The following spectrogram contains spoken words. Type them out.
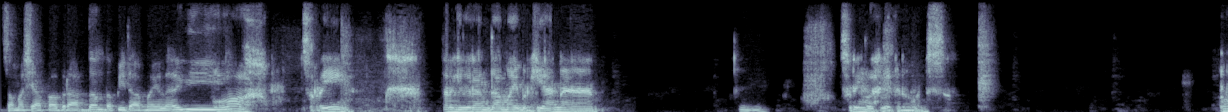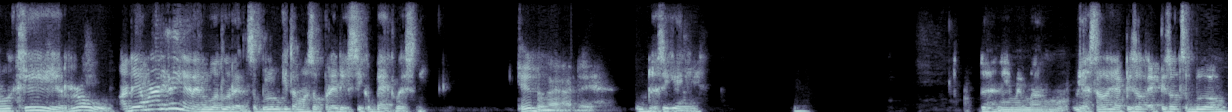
sama siapa berantem tapi damai lagi. Wah, oh, sering. Tergiliran damai berkhianat. Hmm. Sering lah Kevin Owens. Oke, okay, Raw. Ada yang menarik lagi nggak Ren buat lu Ren sebelum kita masuk prediksi ke backlash nih? Kayaknya udah nggak ada ya. Udah sih kayaknya. Udah nih memang biasalah episode-episode sebelum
